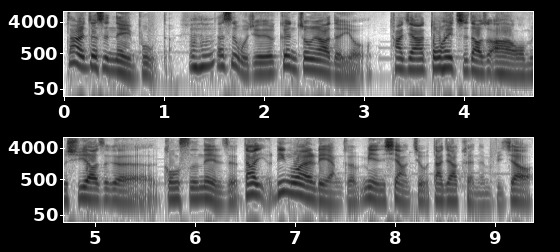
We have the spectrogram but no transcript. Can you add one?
当然这是内部的，嗯哼，但是我觉得更重要的有，大家都会知道说啊，我们需要这个公司内的这个，当然有另外两个面向，就大家可能比较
